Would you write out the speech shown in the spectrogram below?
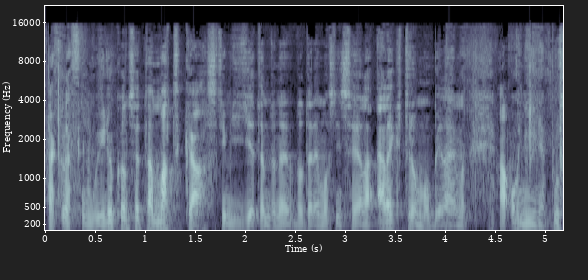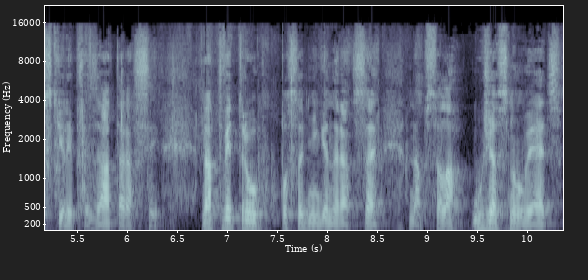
Takhle fungují. Dokonce ta matka s tím dítětem do, ne, do té nemocnice jela elektromobilem a oni ji nepustili přes zátarasy. Na Twitteru poslední generace napsala úžasnou věc.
